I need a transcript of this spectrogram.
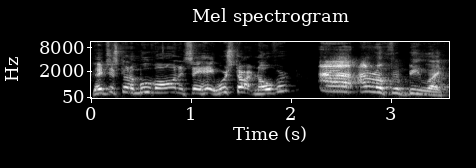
They're just going to move on and say, hey, we're starting over? Uh, I don't know if it'd be like,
